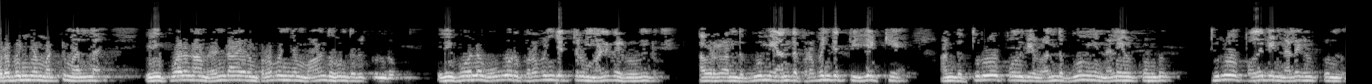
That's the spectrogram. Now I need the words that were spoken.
பிரபஞ்சம் மட்டுமல்ல இதை போல நாம் இரண்டாயிரம் பிரபஞ்சம் வாழ்ந்து கொண்டிருக்கின்றோம். இதை போல ஒவ்வொரு பிரபஞ்சத்திலும் மனிதர்கள் உண்டு. அவர்கள் அந்த பூமி அந்த பிரபஞ்சத்தை இயக்கி அந்த துருவ பகுதியில் அந்த பூமியின் நிலைகள் கொண்டு துருவ பகுதியின் நிலைகள் கொண்டு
